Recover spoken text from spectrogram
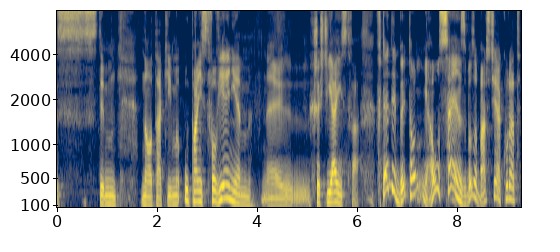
z tym no, takim upaństwowieniem e, chrześcijaństwa. Wtedy by to miało sens, bo zobaczcie, akurat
